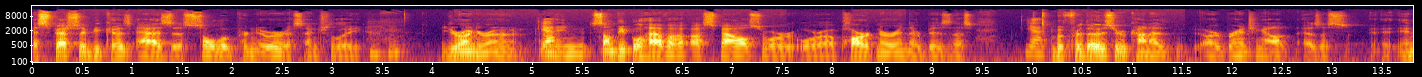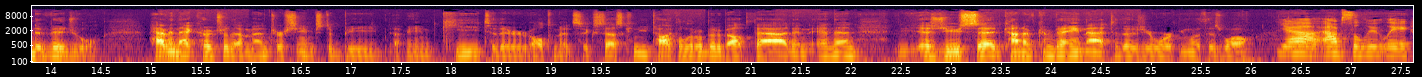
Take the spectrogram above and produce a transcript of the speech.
especially because as a solopreneur, essentially, mm-hmm. you're on your own. Yeah. I mean, some people have a, a, spouse or, or a partner in their business. Yeah. But for those who kind of are branching out as an individual, having that coach or that mentor seems to be, I mean, key to their ultimate success. Can you talk a little bit about that? And, and then, as you said, kind of conveying that to those you're working with as well? Yeah, absolutely.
